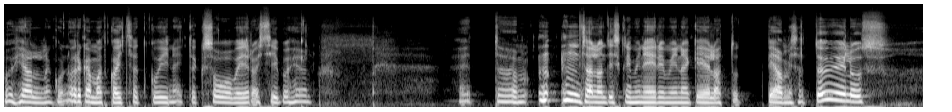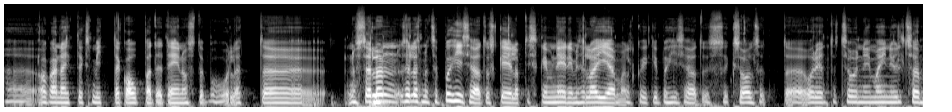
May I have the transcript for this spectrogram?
põhjal nagu nõrgemat kaitset kui näiteks soo või rassi põhjal. et äh, seal on diskrimineerimine keelatud peamiselt tööelus äh,, aga näiteks mitte kaupade-teenuste puhul, et äh, noh, seal on selles mõttes, et põhiseadus keelab diskrimineerimise laiemalt, kuigi põhiseadus seksuaalset äh, orientatsiooni ei maini üldse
